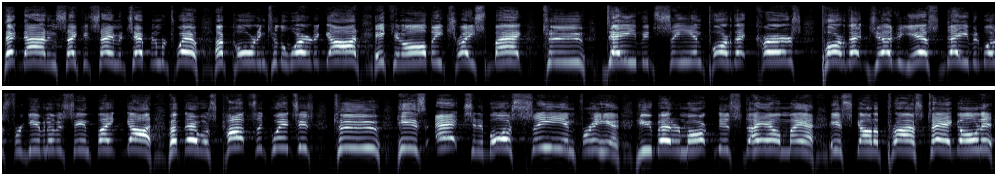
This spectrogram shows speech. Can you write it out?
that died in 2 Samuel chapter number 12, according to the Word of God, it can all be traced back to David's sin, part of that curse, part of that judgment. Yes, David was forgiven of his sin, thank God, but there was consequences to his action. And boy, sin, friend, you better mark this down, man. It's got a price tag on it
